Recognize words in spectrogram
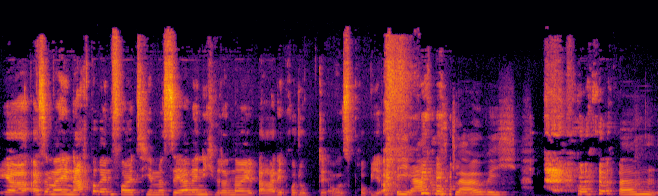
Ja, also meine Nachbarin freut sich immer sehr, wenn ich wieder neue Badeprodukte ausprobiere. Ja, das glaube ich. ähm,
